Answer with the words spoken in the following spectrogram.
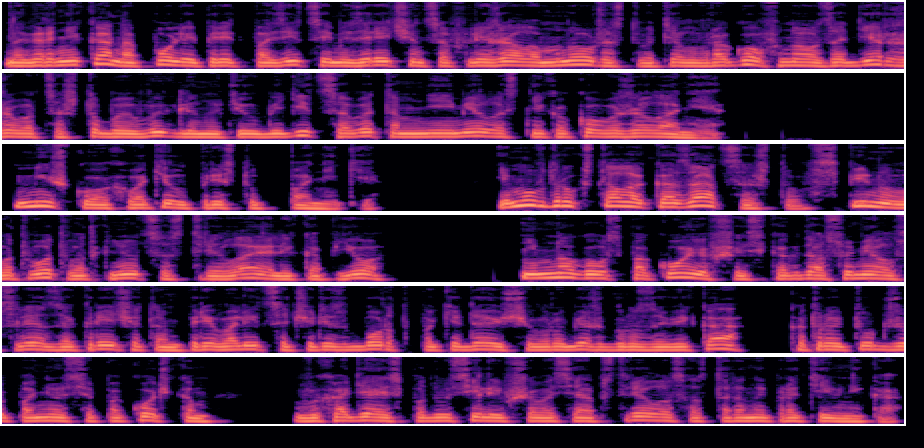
Наверняка на поле перед позициями зреченцев лежало множество тел врагов, но задерживаться, чтобы выглянуть и убедиться в этом, не имелось никакого желания. Мишку охватил приступ паники. Ему вдруг стало казаться, что в спину вот-вот воткнется стрела или копье. Немного успокоившись, когда сумел вслед за кречетом перевалиться через борт покидающего рубеж грузовика, который тут же понесся по кочкам, выходя из-под усилившегося обстрела со стороны противника.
